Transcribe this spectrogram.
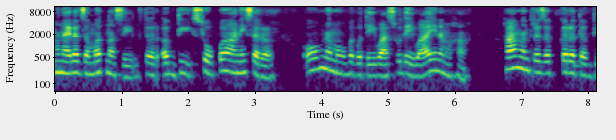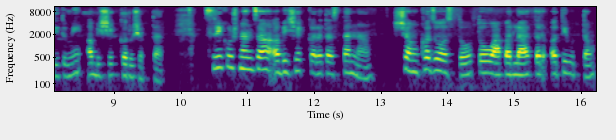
म्हणायला जमत नसेल तर अगदी सोपं आणि सरळ. ओम नमो भगवते वासुदेवाय नमः. हा मंत्र जप करत अगदी तुम्ही अभिषेक करू शकतात. श्रीकृष्णांचा अभिषेक करत असताना शंख जो असतो तो वापरला तर अतिउत्तम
